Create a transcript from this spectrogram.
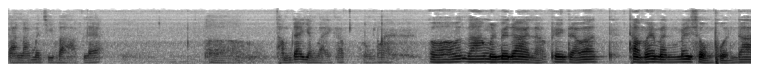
การล้างบัญชีบาปและทำได้อย่างไรครับหลวงพ่อ อ๋อล้างมันไม่ได้หรอกเพียงแต่ว่าทำให้มันไม่ส่งผลได้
